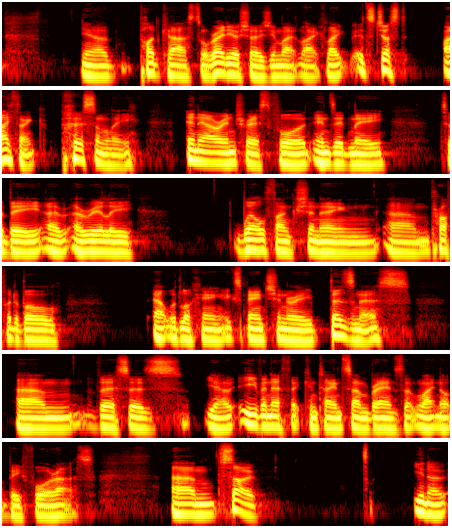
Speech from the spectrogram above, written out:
you know, podcasts or radio shows you might like. Like it's just, I think personally, in our interest for NZME to be a, a really well functioning, um, profitable, outward looking, expansionary business. Um, versus, you know, even if it contains some brands that might not be for us. Um, so, you know,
